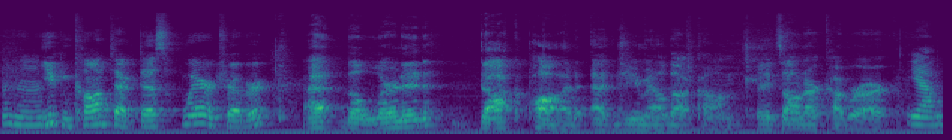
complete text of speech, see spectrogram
Mm-hmm. you can contact us. Where, Trevor? at the learned docpod at gmail.com. It's on our cover art. Yeah,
